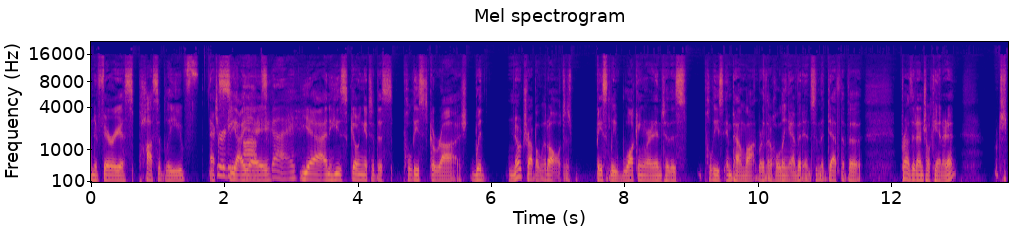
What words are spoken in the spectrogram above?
nefarious, possibly ex CIA guy. Yeah, and he's going into this police garage with no trouble at all, just basically walking right into this police impound lot where they're holding evidence in the death of a presidential candidate, which is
